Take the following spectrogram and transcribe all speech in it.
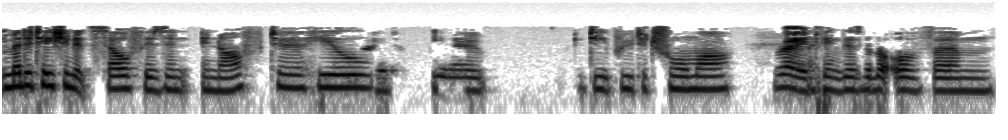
meditation itself isn't enough to heal Right. you know deep rooted trauma Right. I think there's a lot of um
